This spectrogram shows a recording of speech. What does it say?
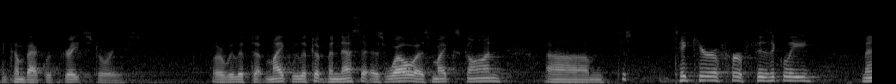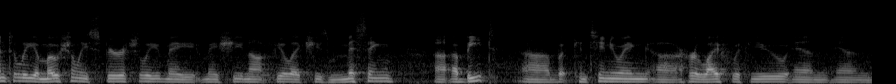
and come back with great stories. Lord, we lift up Mike. We lift up Vanessa as well as Mike's gone. Um, just take care of her physically, mentally, emotionally, spiritually. May, may she not feel like she's missing uh, a beat, uh, but continuing uh, her life with you and, and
